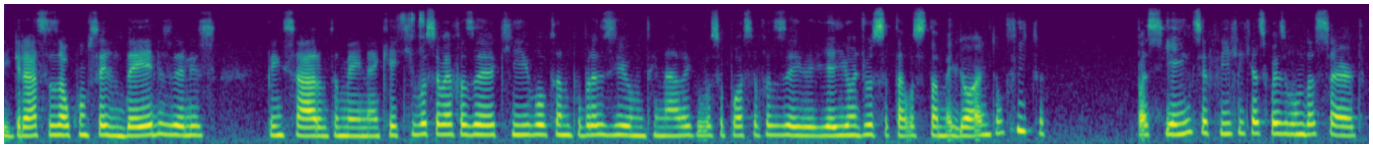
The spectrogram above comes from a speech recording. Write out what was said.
e graças ao conselho deles, eles pensaram também, né? O que, que você vai fazer aqui voltando para o Brasil? Não tem nada que você possa fazer. E aí onde você está, você está melhor, então fica. Paciência, fique que as coisas vão dar certo.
